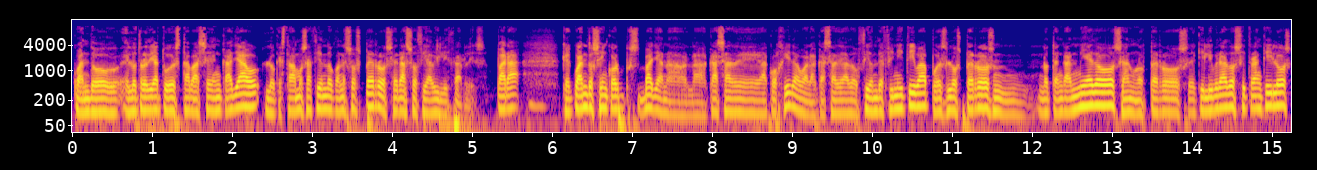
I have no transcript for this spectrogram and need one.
Cuando el otro día tú estabas en Callao, lo que estábamos haciendo con esos perros era sociabilizarles, para que cuando se vayan a la casa de acogida o a la casa de adopción definitiva, pues los perros no tengan miedo, sean unos perros equilibrados y tranquilos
